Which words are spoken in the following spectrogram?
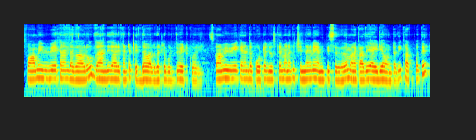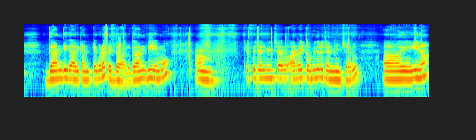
స్వామి వివేకానంద గారు గాంధీ గారి కంటే పెద్దవాళ్ళు. గట్ల గుర్తుపెట్టుకోరి. స్వామి వివేకానంద ఫోటో చూస్తే మనకు చిన్నగానే అనిపిస్తుంది కదా. మనకు అదే ఐడియా ఉంటుంది. కాకపోతే గాంధీ గారి కంటే కూడా పెద్దవాళ్ళు. గాంధీ ఏమో ఎప్పుడు జన్మించారు? అరవై తొమ్మిదిలో జన్మించారు. ఈయన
